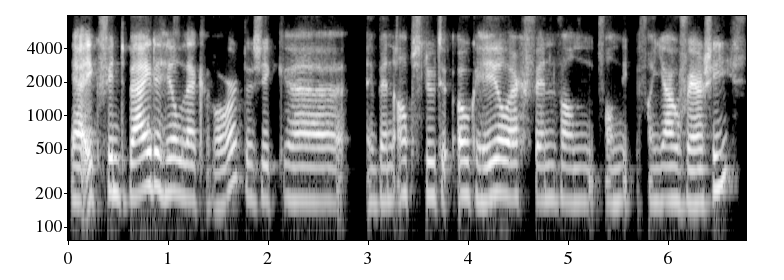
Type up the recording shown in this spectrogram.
Ja, ik vind beide heel lekker hoor. Dus ik, uh, ik ben absoluut ook heel erg fan van, van, van jouw versie.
